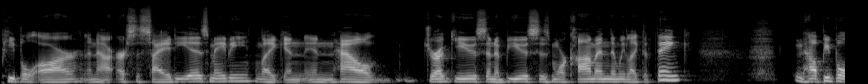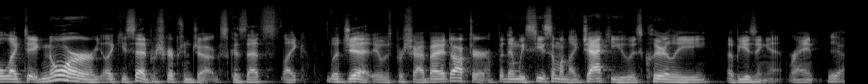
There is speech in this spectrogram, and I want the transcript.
people are and our, our society is maybe like and and how drug use and abuse is more common than we like to think. And how people like to ignore like you said prescription drugs because that's like legit. It was prescribed by a doctor. But then we see someone like Jackie who is clearly abusing it right? Yeah.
